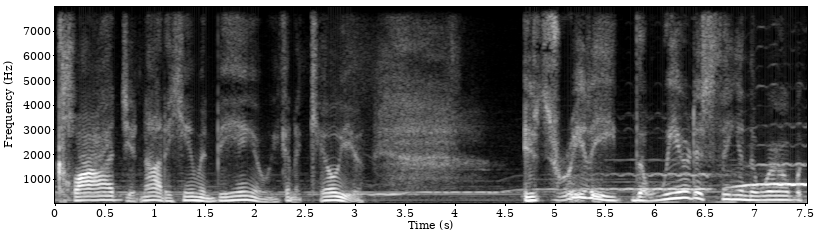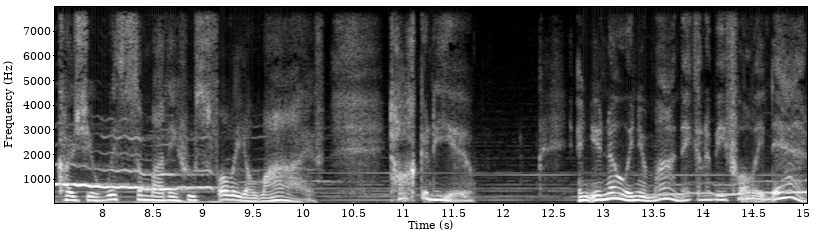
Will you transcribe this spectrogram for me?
clod, you're not a human being, and we're going to kill you. It's really the weirdest thing in the world because you're with somebody who's fully alive, talking to you. And you know in your mind they're going to be fully dead.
